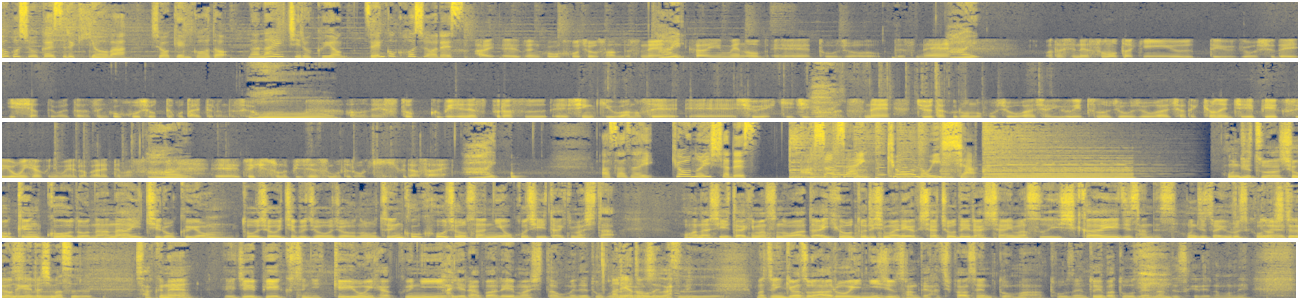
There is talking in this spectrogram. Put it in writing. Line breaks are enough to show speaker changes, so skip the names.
今日ご紹介する企業は証券コード7164全国保証です。
はい、えー、全国保証さんですね、はい、2回目の、えー、登場ですね。
はい
私ね、その他金融っていう業種で一社って言われたら全国保証って答えてるんですよ。あのね、ストックビジネスプラス、えー、新規上乗せ、えー、収益事業なんですね、はい、住宅ローンの保証会社、唯一の上場会社で去年 JPX400 にも選ばれてます。
はい、
えー、ぜひそのビジネスモデルをお聞きください。
はい。朝鮮今日の一社です。
朝鮮今日の一社。
本日は証券コード7164東証一部上場の全国保証さんにお越しいただきました。お話しいただきますのは代表取締役社長でいらっしゃいます石川英二さんです。本日はよろしくお願いします。よろしくお願いいたします。昨年、JPX 日経400に選ばれました、はい、おめでとうございます。ありがとうございます。まあ前期末は ROE23.8%、まあ当然といえば当然なんですけれどもね。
